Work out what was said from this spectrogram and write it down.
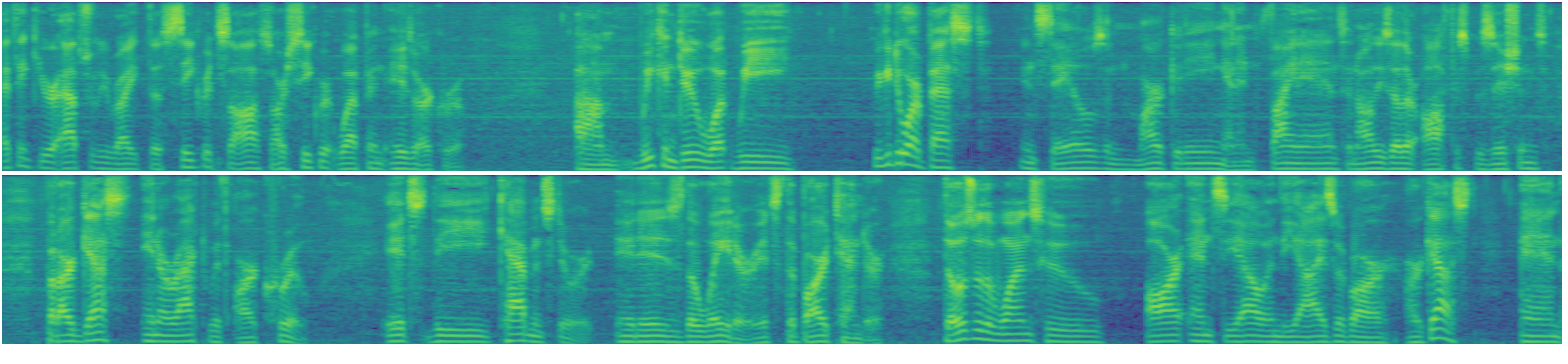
I think you're absolutely right. The secret sauce, our secret weapon, is our crew. Um, we can do what we we can do our best in sales and marketing and in finance and all these other office positions, but our guests interact with our crew. It's the cabin steward, it is the waiter, it's the bartender. Those are the ones who are NCL in the eyes of our, our guests. And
